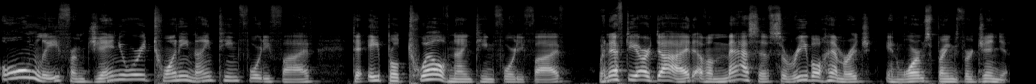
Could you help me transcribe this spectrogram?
only from January 20, 1945 to April 12, 1945, when FDR died of a massive cerebral hemorrhage in Warm Springs, Virginia.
